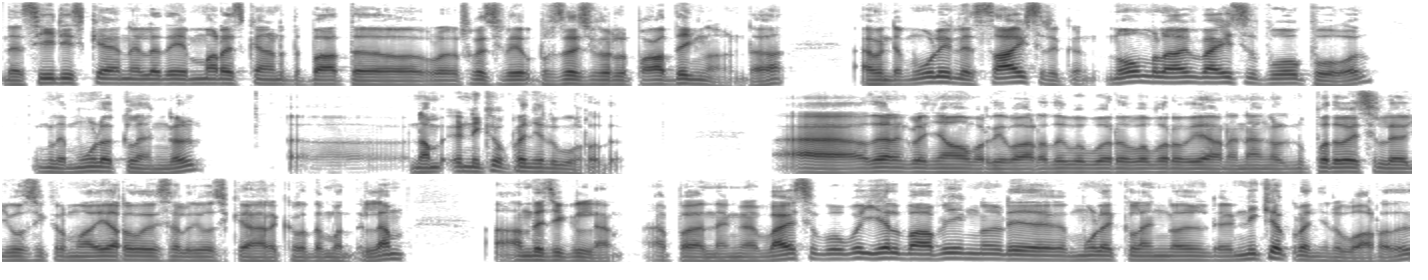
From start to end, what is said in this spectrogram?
இந்த சிடி ஸ்கேன் அல்லது எம்ஆர்ஐ ஸ்கேன் எடுத்து பார்த்த ரிசர்ச் பேரில் பார்த்தீங்கன்னா அவன் மூளையில் சாய்ஸ் இருக்குது நார்மலாகவே வயசு போக போக எங்களை மூலக்கிழங்கள் நம்ம எண்ணிக்கை குறைஞ்சிட்டு போகிறது அது எனக்கு ஞாபகப்படுத்தி வர்றது ஒவ்வொரு ஒவ்வொரு வகையான நாங்கள் முப்பது வயசில் யோசிக்கிற மாதிரி அறுபது வயசில் யோசிக்க இருக்கிறது மட்டும் அந்த சிக்கலாம் அப்போ எங்கள் வயசு போக இயல்பாகவே எங்களுடைய மூளைக்கிழங்கள் எண்ணிக்கை குறைஞ்சிட்டு வர்றது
